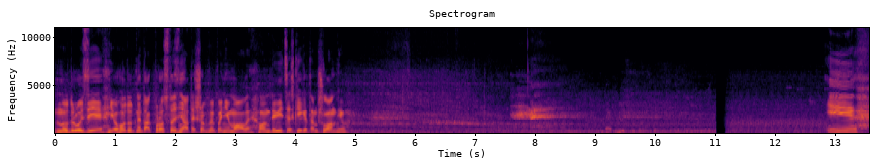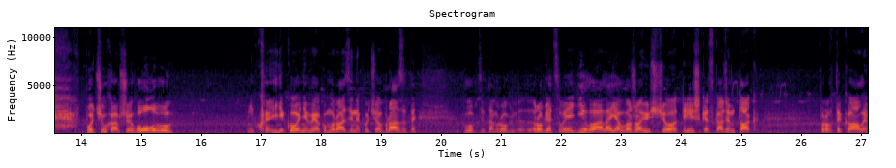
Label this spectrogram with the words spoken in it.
Ну, друзі, його тут не так просто зняти, щоб ви понімали. Вон дивіться, скільки там шлангів. І почухавши голову, Нікого ні в якому разі не хочу образити. Хлопці там роблять, своє діло, але я вважаю, що трішки, скажімо так, провтикали.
